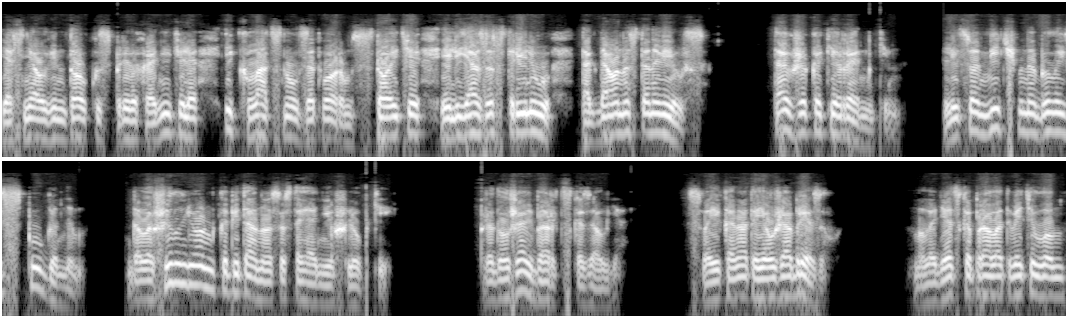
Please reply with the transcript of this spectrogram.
Я снял винтовку с предохранителя и клацнул затвором. «Стойте, или я застрелю!» Тогда он остановился. Так же, как и Ренкин. Лицо Мичмана было испуганным. Доложил ли он капитану о состоянии шлюпки? «Продолжай, Барт», — сказал я. «Свои канаты я уже обрезал». «Молодец, капрал», — ответил он.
